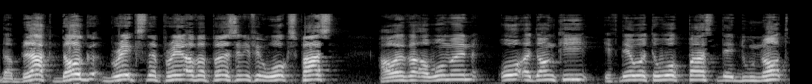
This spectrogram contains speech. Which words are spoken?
The black dog breaks the prayer of a person if it walks past. However, a woman or a donkey, if they were to walk past, they do not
